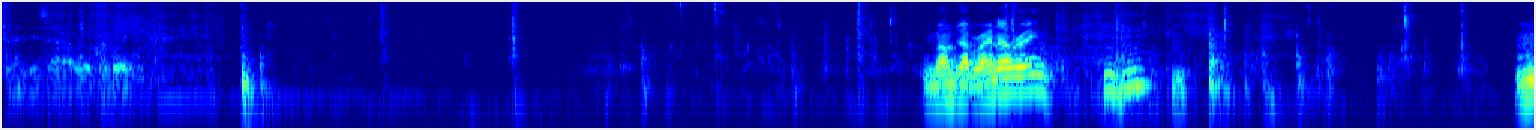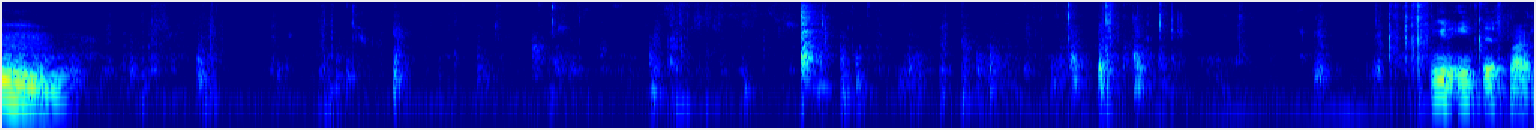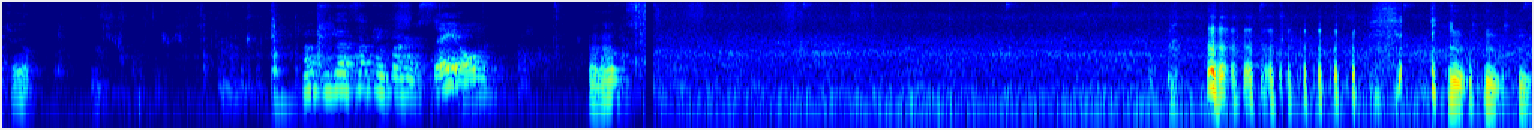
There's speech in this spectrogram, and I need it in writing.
Try this out real quick. Your mom drop right now, right? Mm-hmm. Mmm. You can eat this part too. Hope she got something for her sale. Mm-hmm.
